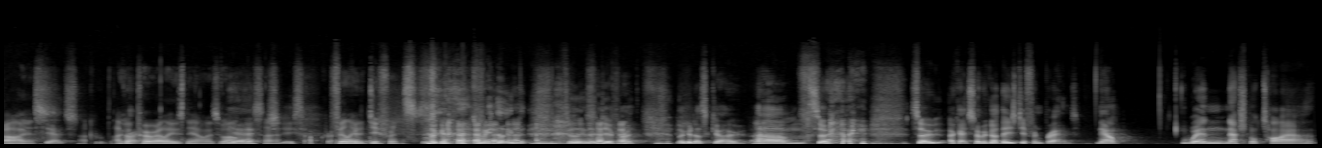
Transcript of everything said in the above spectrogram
Oh, yes. Yeah, it's I got great. Pirellis now as well. Yeah, so jeez, upgrade. feeling the difference. Look at feeling the, feeling the difference. Look at us go. Um, so, so okay, so we've got these different brands now. When National Tire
